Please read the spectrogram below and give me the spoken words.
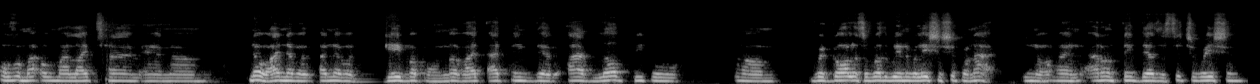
over my over my lifetime, and um, no, I never I never gave up on love. I, I think that I've loved people um, regardless of whether we're in a relationship or not. You know, and I don't think there's a situation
